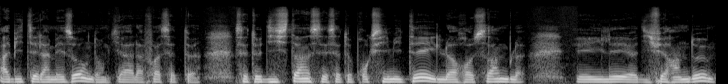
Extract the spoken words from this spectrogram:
habité la maison. Donc il y a à la fois cette, distance et cette proximité. Leur ressemble et il est euh, différent d'eux.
